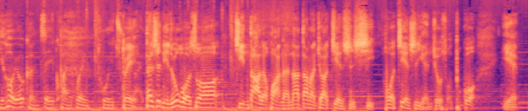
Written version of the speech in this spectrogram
以后有可能这一块会推出来。对，但是你如果说警大的话呢，那当然就要见识系或见识研究所。不过也不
